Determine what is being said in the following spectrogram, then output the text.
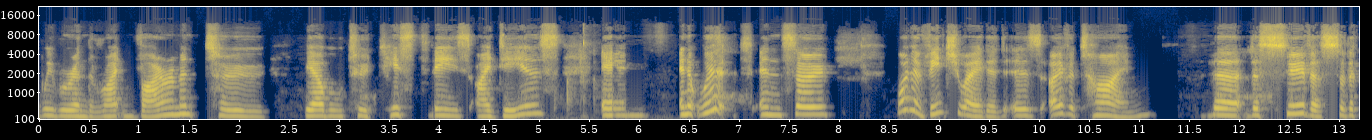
we were in the right environment to be able to test these ideas and and it worked. And so what eventuated is over time the the service so the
